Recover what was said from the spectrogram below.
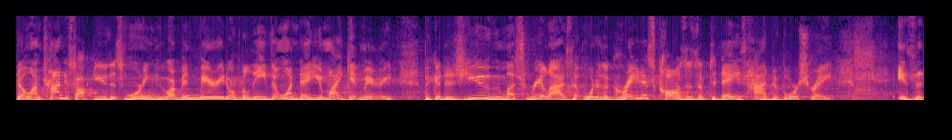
No, I'm trying to talk to you this morning who have been married or believe that one day you might get married because it is you who must realize that one of the greatest causes of today's high divorce rate is that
